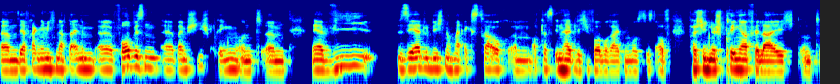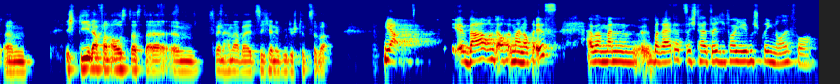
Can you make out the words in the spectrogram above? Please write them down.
Ähm, der fragt nämlich nach deinem äh, Vorwissen äh, beim Skispringen und ähm, naja, wie sehr du dich nochmal extra auch ähm, auf das Inhaltliche vorbereiten musstest, auf verschiedene Springer vielleicht. Und ähm, ich gehe davon aus, dass da ähm, Sven Hannawald sicher eine gute Stütze war. Ja, war und auch immer noch ist. Aber man bereitet sich tatsächlich vor jedem Springen neu vor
